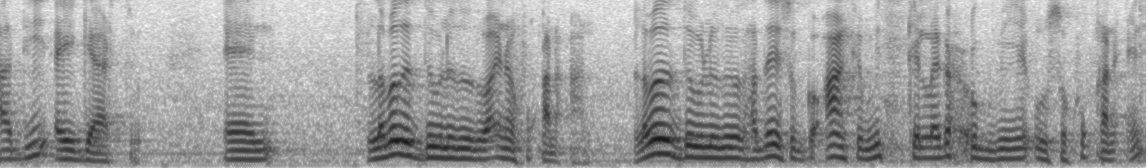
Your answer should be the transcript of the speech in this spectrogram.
haddii ay gaarto labada dowladood waa inay ku qancaan. Labada dowladood haddayse go'aanka midka laga xugmiyey uusan ku qancin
